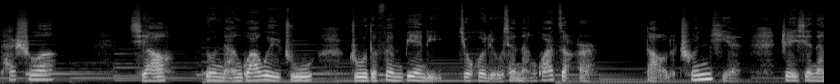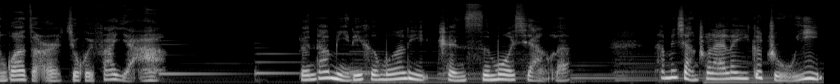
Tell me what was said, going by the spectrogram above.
他说：“瞧，用南瓜喂猪，猪的粪便里就会留下南瓜籽儿。”到了春天，这些南瓜籽儿就会发芽。轮到米莉和茉莉沉思默想了，他们想出来了一个主意。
